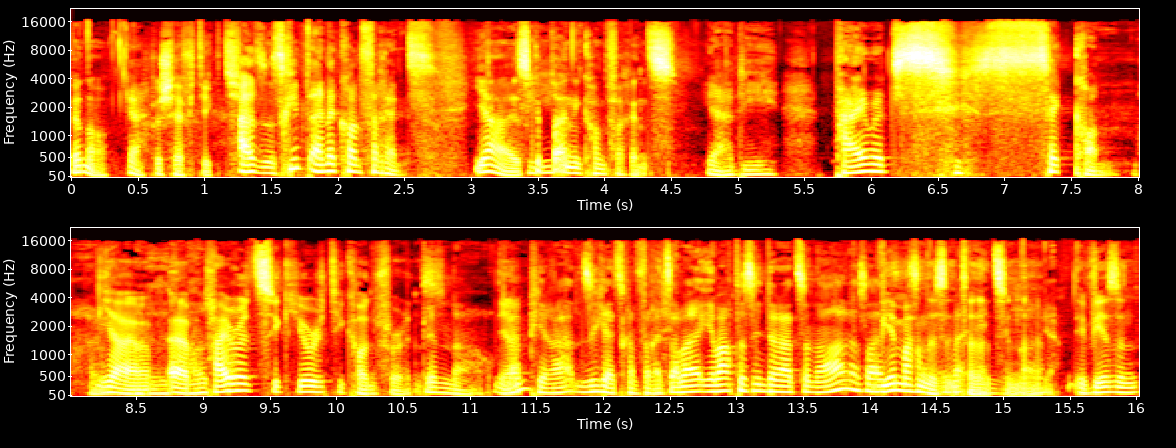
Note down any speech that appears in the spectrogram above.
Genau, ja. beschäftigt. Also es gibt eine Konferenz. Ja, es die, gibt eine Konferenz. Ja, die Pirates Secon. Ja, äh, Pirate Security Conference. Genau, ja? Piratensicherheitskonferenz. Aber ihr macht das international? Das heißt, wir machen das international. Ja. Wir, sind,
